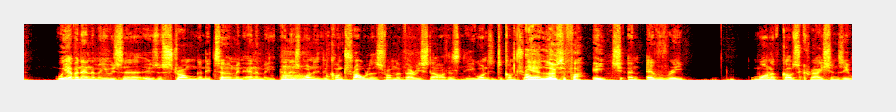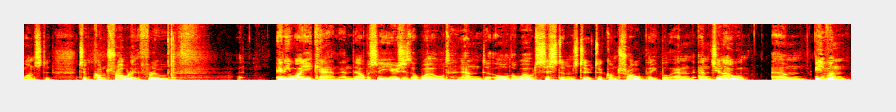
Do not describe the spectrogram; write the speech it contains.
we have an enemy who's a, who's a strong and determined enemy, and Mm. has wanted to control us from the very start, hasn't he? He wanted to control Yeah, Lucifer. each and every one of God's creations. He wants to to control it through any way he can, and obviously he uses the world and all the world systems to, to control people. And and you know, um, even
